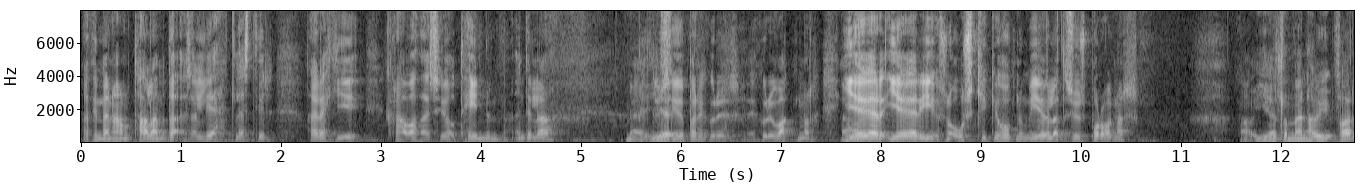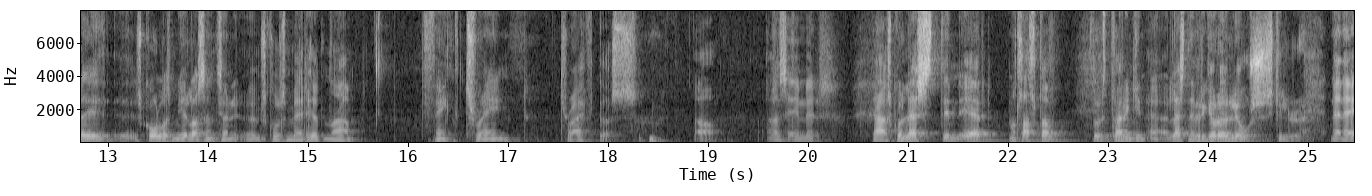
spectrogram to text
Að því menn hann talað um þetta, þessar léttlestir, það er ekki krafa að sé á teinum endilega. Nei, Þetta séu bara einhverjir, vagnar. Ég er, ég er í svona óskikjuhópnum, ég vil að þetta séu sporvagnar. já, ég held að menn hafi farið í skóla sem ég las einhvern tímann um sko sem er hérna Think Train Drive Bus Já, það segir mér, já, sko lestin er náttúrulega alltaf þú veist, það er engin, eh, lestin fyrir ekki áraður ljós skilur nei, nei,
